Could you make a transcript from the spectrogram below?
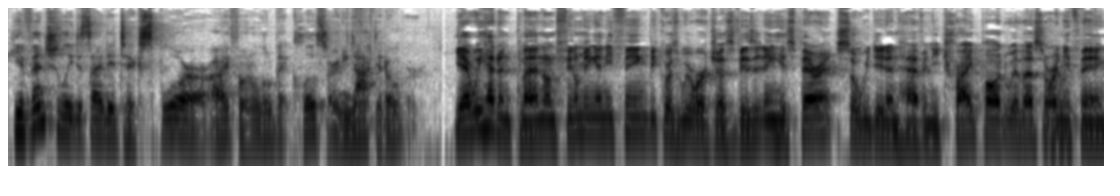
He eventually decided to explore our iPhone a little bit closer and he knocked it over. Yeah, we hadn't planned on filming anything because we were just visiting his parents, so we didn't have any tripod with us or anything.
